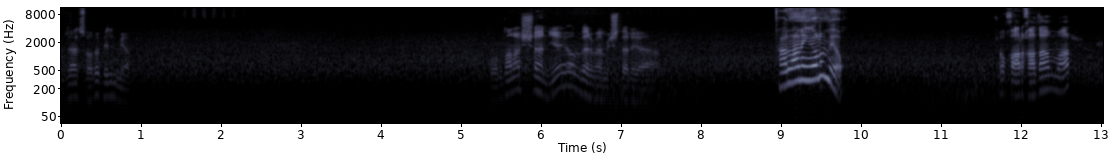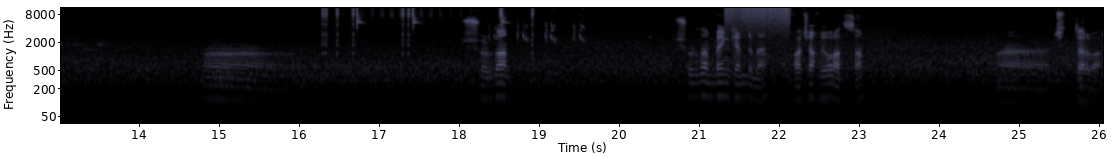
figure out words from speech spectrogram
Güzel soru bilmiyorum. Buradan aşağı niye yol vermemişler ya? Tarlanın yolu mu yok? Çok arkadan var. Ha. Şuradan. Şuradan ben kendime kaçak yol atsam. Ha, çitler var.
